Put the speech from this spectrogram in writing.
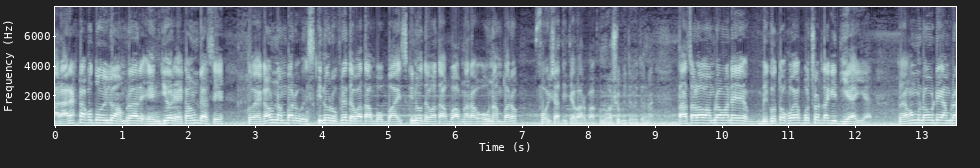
আর আরেকটা কথা হইল আমরা এনজিওর অ্যাকাউন্ট আছে তো অ্যাকাউন্ট নাম্বার স্ক্রিনের উপরে দেওয়া থাকব বা স্ক্রিনেও দেওয়া থাকব। আপনারা ও নাম্বারও পয়সা দিতে পারবা, কোনো অসুবিধা হইতো না। তাছাড়াও আমরা মানে বিগত কয়েক বছর থাকি দিয়ে আই আর তো এখন মোটামুটি আমরা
